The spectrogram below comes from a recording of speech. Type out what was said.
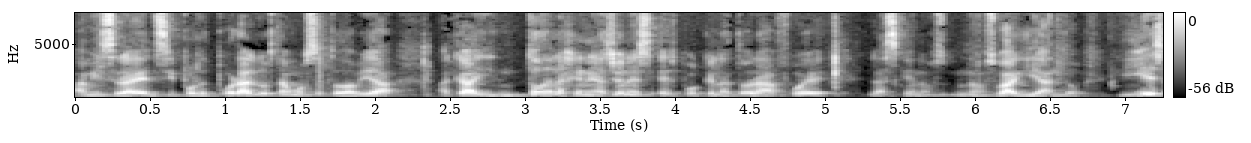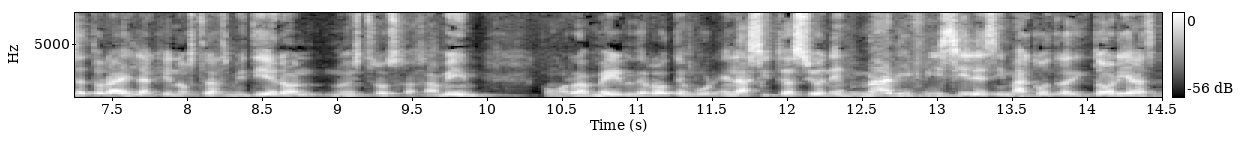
a Israel. Si por, por, algo estamos todavía acá y en todas las generaciones es porque la Torah fue las que nos, nos va guiando. Y esa Torah es la que nos transmitieron nuestros jajamim, como Rameir de Rottenburg. En las situaciones más difíciles y más contradictorias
